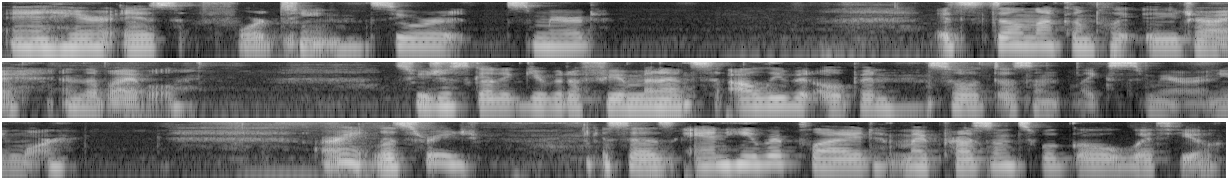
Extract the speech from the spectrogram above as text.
And here is 14. See where it's smeared? It's still not completely dry in the Bible. So you just got to give it a few minutes. I'll leave it open so it doesn't like smear anymore. All right, let's read. It says, And he replied, My presence will go with you,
